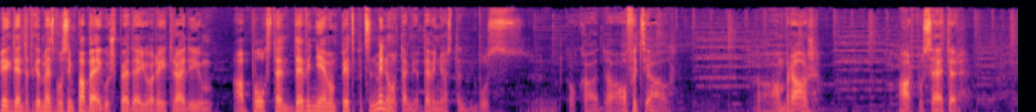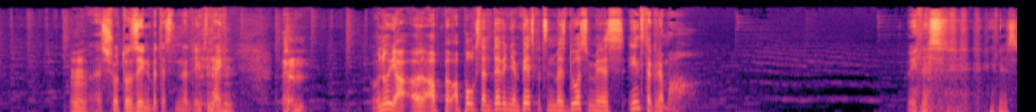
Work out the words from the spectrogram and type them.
Piektdien, tad, kad mēs būsim pabeiguši pēdējo rīta raidījumu, ap pulksten 9 un 15 minūtēm, jo 9 tad būs mm, kaut kāda oficiāla ambrāža ārpus ētera. Mm. Es šo to zinu, bet es nedrīkstu teikt. nu, jā, ap, ap pulksten 9.15 mēs dosimies Instagramā. Ines, Ines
